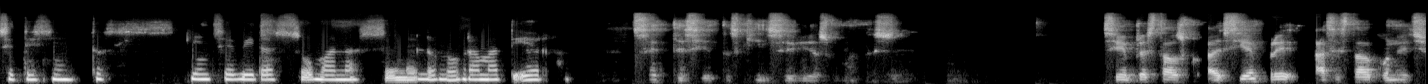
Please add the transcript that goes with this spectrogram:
715 vidas humanas en el holograma Tierra. 715 vidas humanas. Siempre, has estado, eh, siempre has estado con ella.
